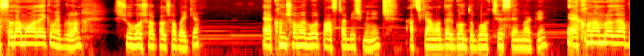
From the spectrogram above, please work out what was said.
আসসালামু আলাইকুম এভরিওয়ান শুভ সকাল সবাইকে। এখন সময় ভোর পাঁচটা বিশ মিনিট। আজকে আমাদের গন্তব্য হচ্ছে সেন্ট মার্টিন। এখন আমরা যাব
